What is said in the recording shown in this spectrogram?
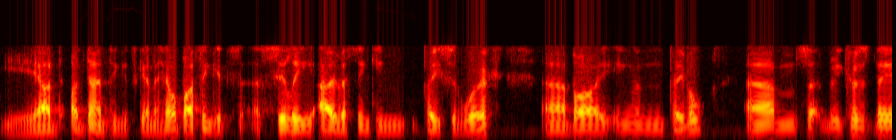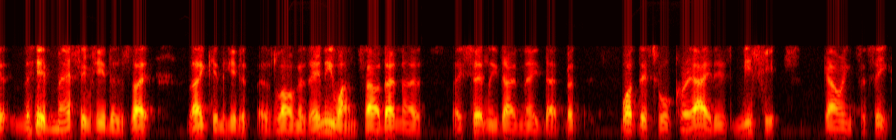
Yeah, I, I don't think it's going to help. I think it's a silly, overthinking piece of work uh, by England people. um, so, because they're they're massive hitters. They they can hit it as long as anyone. So I don't know. They certainly don't need that. But what this will create is miss hits going for six.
